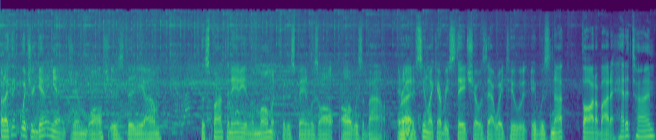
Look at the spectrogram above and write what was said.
But I think what you're getting at, Jim Walsh, is the um, the spontaneity of the moment for this band was all all it was about. And Right. it seemed like every stage show was that way too. It, it was not thought about ahead of time.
